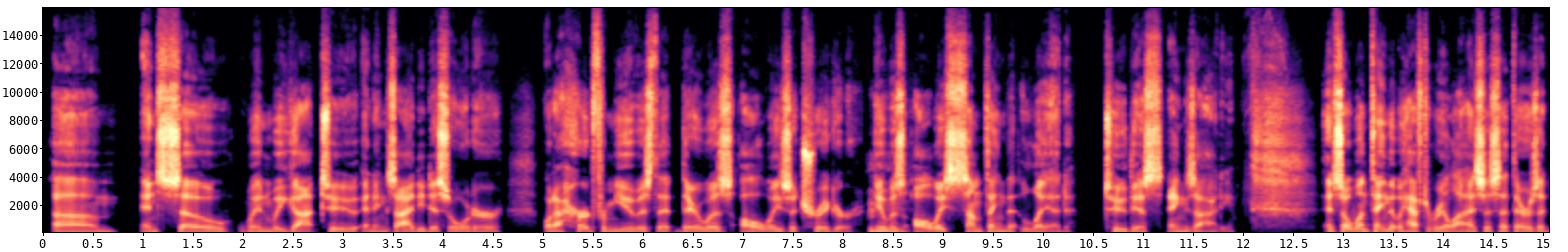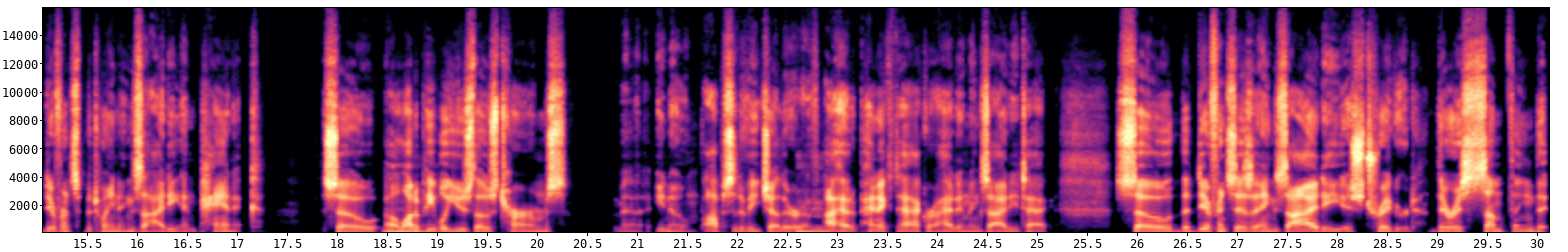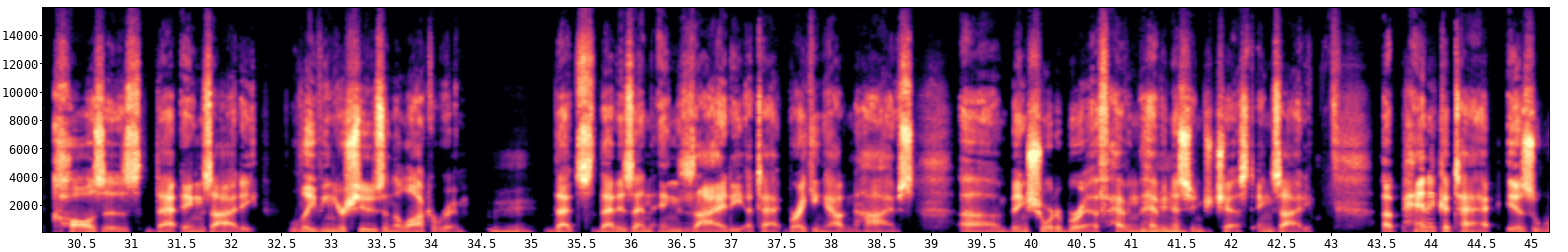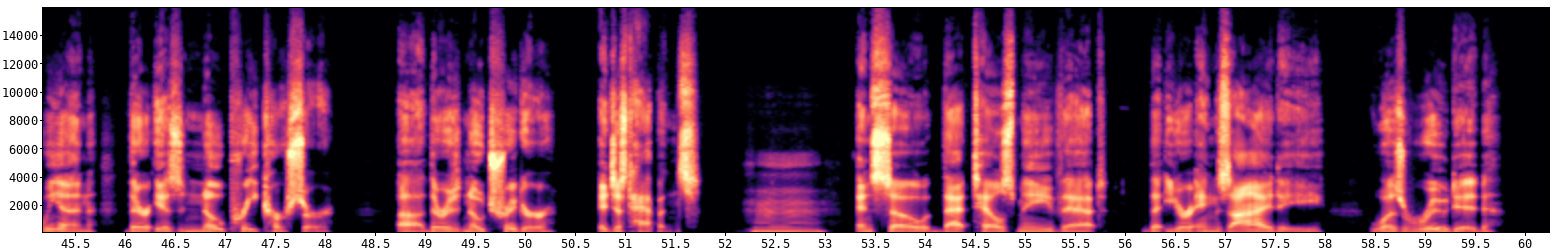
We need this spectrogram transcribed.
Um, and so when we got to an anxiety disorder, what I heard from you is that there was always a trigger. It was always something that led to this anxiety. And so, one thing that we have to realize is that there is a difference between anxiety and panic. So, a lot of Mhm. people use those terms, uh, you know, opposite of each other. Of, Mhm. I had a panic attack or I had an anxiety attack. So the difference is anxiety is triggered. There is something that causes that anxiety. Leaving your shoes in the locker room. Mm-hmm. That's that is an anxiety attack, breaking out in hives, uh, being short of breath, having the Mhm. heaviness in your chest, anxiety. A panic attack is when there is no precursor, uh, there is no trigger, it just happens. Hmm. And so that tells me that that your anxiety was rooted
